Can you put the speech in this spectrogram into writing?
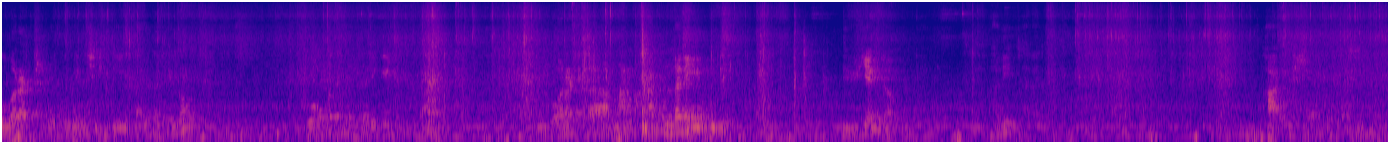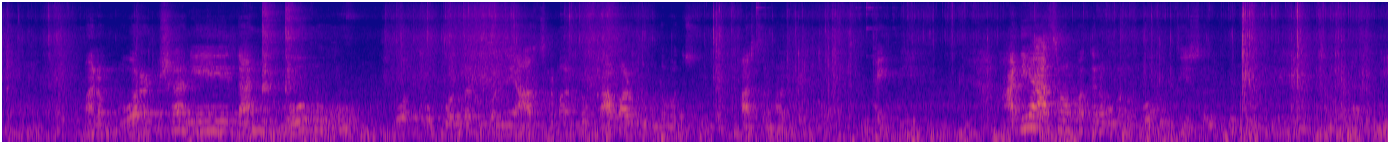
గోరక్షణ గురించి ఈ పద్ధతిలో గోవధన జరిగేది కాదు. గోరక్ష మనం అనకుండానే ఉంది. దివ్యంగా ఉంది. అది జరగదు. ఆ విషయం. మనం గోరక్ష అనే దాన్ని గోము కొందరు కొన్ని ఆశ్రమాల్లో కాపాడుతూ ఉండవచ్చు. ఆశ్రమాలు అయితే అదే ఆశ్రమం పక్కన ఒక గోవును తీసుకొని అమ్మడానికి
